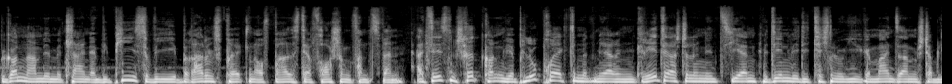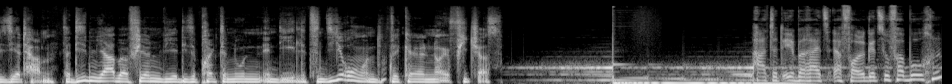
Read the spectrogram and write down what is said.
Begonnen haben wir mit kleinen MVPs sowie Beratungsprojekten auf Basis der Forschung von Sven. Als nächsten Schritt konnten wir Pilotprojekte mit mehreren Geräteherstellern initiieren, mit denen wir die Technologie gemeinsam stabilisiert haben. Seit diesem Jahr überführen wir diese Projekte nun in die Lizenzierung und entwickeln neue Features. Hattet ihr bereits Erfolge zu verbuchen?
